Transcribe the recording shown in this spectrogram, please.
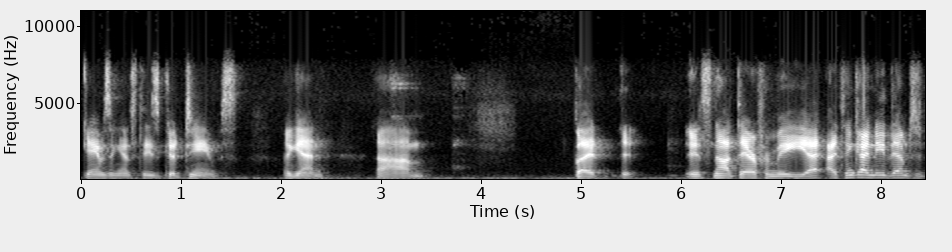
games against these good teams again. Um, but it, it's not there for me yet. I think I need them to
